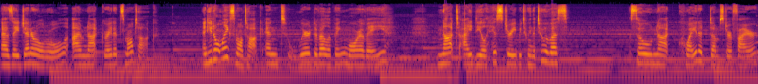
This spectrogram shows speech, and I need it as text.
As a general rule, I'm not great at small talk. And you don't like small talk, and we're developing more of a not ideal history between the two of us so, not quite a dumpster fire.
